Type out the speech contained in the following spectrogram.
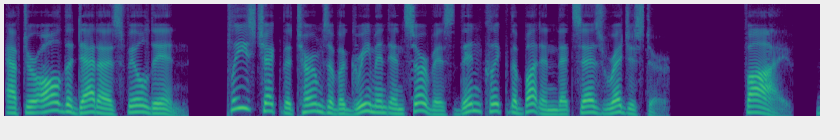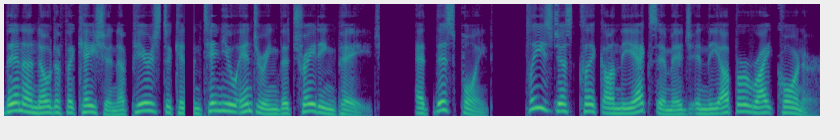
After all the data is filled in, please check the terms of agreement and service then click the button that says register. 5. Then a notification appears to continue entering the trading page. At this point, please just click on the X image in the upper right corner.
